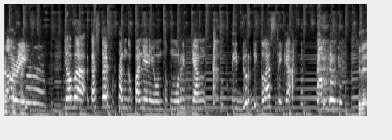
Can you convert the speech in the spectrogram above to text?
sorry Coba Kak Steph tanggapannya nih untuk murid yang tidur di kelas nih, Kak. Tidak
